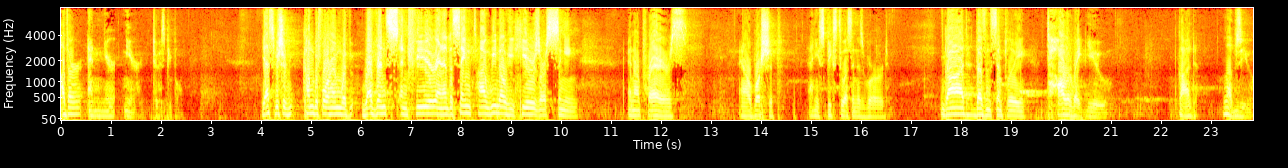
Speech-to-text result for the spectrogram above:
other and near, near to His people. Yes, we should come before Him with reverence and fear, and at the same time, we know He hears our singing and our prayers and our worship, and He speaks to us in His Word. God doesn't simply tolerate you, God loves you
